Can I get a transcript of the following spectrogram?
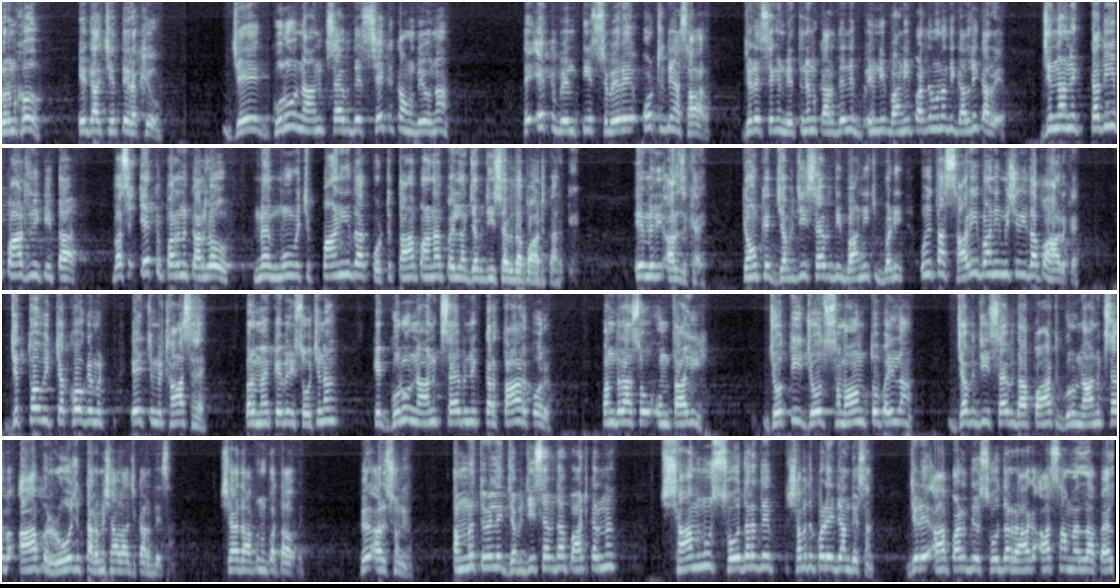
ਗੁਰਮਖੋ, ਇਹ ਗੱਲ ਚੇਤੇ ਰੱਖਿਓ। ਜੇ ਗੁਰੂ ਨਾਨਕ ਸਾਹਿਬ ਦੇ ਸਿੱਖ ਕਹਾਉਂਦੇ ਹੋ ਨਾ, ਤੇ ਇੱਕ ਬੇਨਤੀ, ਸਵੇਰੇ ਉੱਠਦਿਆਂ ਸਾਰ ਜਿਹੜੇ ਸਿੰਘ ਨਿਤਨੇਮ ਕਰਦੇ ਨੇ, ਇੰਨੀ ਬਾਣੀ ਪੜ੍ਹਦੇ ਉਹਨਾਂ ਦੀ ਗੱਲ ਨਹੀਂ ਕਰ ਰਹੇ। ਜਿਨ੍ਹਾਂ ਨੇ ਕਦੀ ਪਾਠ ਨਹੀਂ ਕੀਤਾ, ਬਸ ਇੱਕ ਪਰਨ ਕਰ ਲਓ, ਮੈਂ ਮੂੰਹ ਵਿੱਚ ਪਾਣੀ ਦਾ ਘੁੱਟ ਤਾਂ ਪਾਣਾ ਪਹਿਲਾਂ ਜਪਜੀ ਸਾਹਿਬ ਦਾ ਪਾਠ ਕਰਕੇ। ਇਹ ਮੇਰੀ ਅਰਜ਼ ਹੈ, ਕਿਉਂਕਿ ਜਪਜੀ ਸਾਹਿਬ ਦੀ ਬਾਣੀ ਚ ਬੜੀ, ਉਹ ਤਾਂ ਸਾਰੀ ਬਾਣੀ ਮਿਸ਼ਰੀ ਦਾ ਪਹਾੜ ਹੈ। ਜਿੱਥੋਂ ਵੀ ਚੱਖੋਗੇ ਮਿਠ- ਇਹ ਚ ਮਿਠਾਸ ਹੈ। ਪਰ ਮੈਂ ਕਈ ਵਾਰੀ ਸੋਚਣਾ ਕਿ ਗੁਰੂ ਨਾਨਕ ਸਾਹਿਬ ਨੇ ਕਰਤਾਰਪੁਰ 1539 ਜੋਤੀ ਜੋਤ ਸਮਾਉਣ ਤੋਂ ਪਹਿਲਾਂ ਜਪਜੀ ਸਾਹਿਬ ਦਾ ਪਾਠ ਗੁਰੂ ਨਾਨਕ ਸਾਹਿਬ ਆਪ ਰੋਜ਼ ਧਰਮਸ਼ਾਲਾ 'ਚ ਕਰਦੇ ਸਨ। ਸ਼ਾਇਦ ਆਪ ਨੂੰ ਪਤਾ ਹੋਵੇ। ਫਿਰ ਅਰ ਸੁਣਿਓ, ਅੰਮ੍ਰਿਤ ਵੇਲੇ ਜਪਜੀ ਸਾਹਿਬ ਦਾ ਪਾਠ ਕਰਨਾ, ਸ਼ਾਮ ਨੂੰ ਸੋਦਰ ਦੇ ਸ਼ਬਦ ਪੜੇ ਜਾਂਦੇ ਸਨ, ਜਿਹੜੇ ਆਪ ਪੜ੍ਹਦੇ ਹੋ, ਸੋਦਰ ਰਾਗ ਆਸਾ ਮਹਲਾ ਪਹਿਲਾ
